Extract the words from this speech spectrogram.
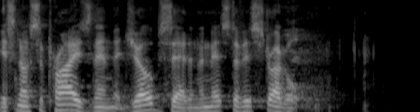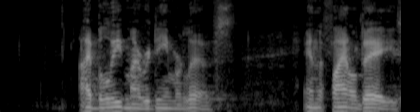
It's no surprise then that Job said in the midst of his struggle, I believe my Redeemer lives. In the final days,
